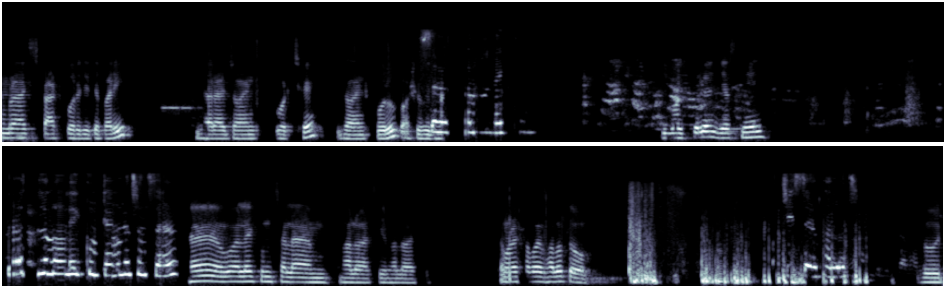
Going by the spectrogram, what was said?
আমরা স্টার্ট করে দিতে পারি। যারা জয়েন্ট করছে জয়েন্ট করুক অসুবিধা কি বলছিলেন জেসমিন আসসালামু আলাইকুম কেমন আছেন স্যার? হ্যাঁ ওয়ালাইকুম সালাম। ভালো আছি ভালো আছি। তোমরা সবাই ভালো তো? জি স্যার ভালো আছি। গুড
